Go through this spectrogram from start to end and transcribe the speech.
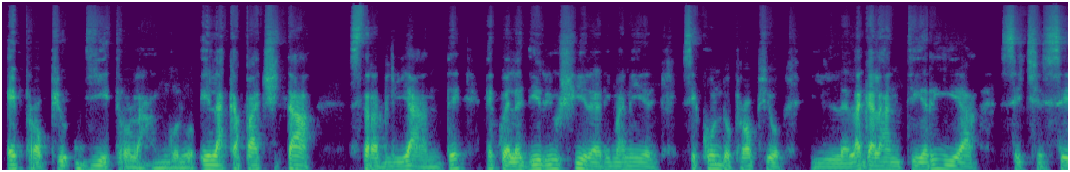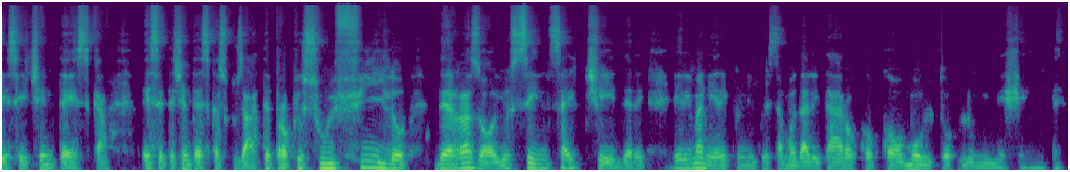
è proprio dietro l'angolo e la capacità strabiliante è quella di riuscire a rimanere, secondo proprio il, la galanteria seicentesca e settecentesca, scusate, proprio sul filo del rasoio senza eccedere e rimanere quindi in questa modalità rococò molto luminescente.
